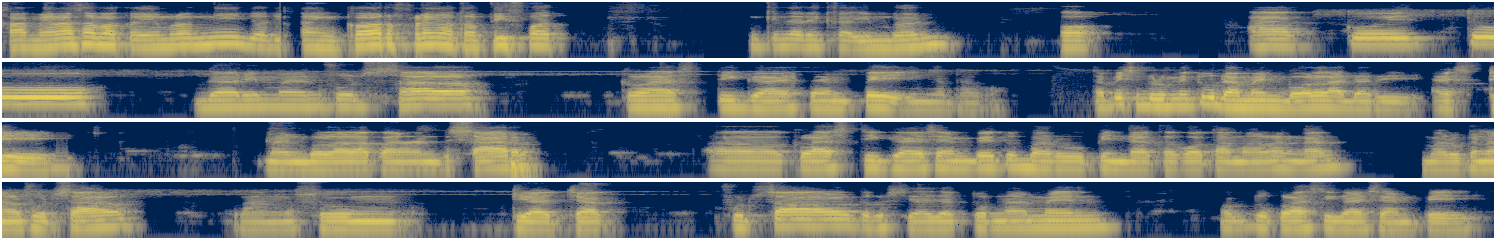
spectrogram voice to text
Kamela sama Kak Imron nih dari anchor, flank atau pivot? Mungkin dari Kak Imron. Oh, aku itu dari main futsal kelas 3 SMP ingat aku. Tapi sebelum itu udah main bola dari SD. Main bola lapangan besar. Eh, kelas 3 SMP itu baru pindah ke Kota Malang kan. Baru kenal futsal. Langsung diajak futsal, terus diajak turnamen waktu kelas 3 SMP.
